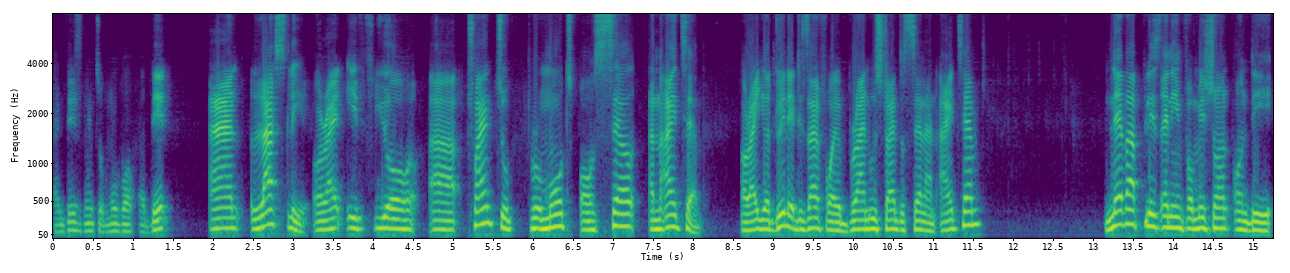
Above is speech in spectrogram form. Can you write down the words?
and this needs to move up a bit and lastly, all right, if you're uh, trying to promote or sell an item, all right, you're doing a design for a brand who's trying to sell an item, never place any information on the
